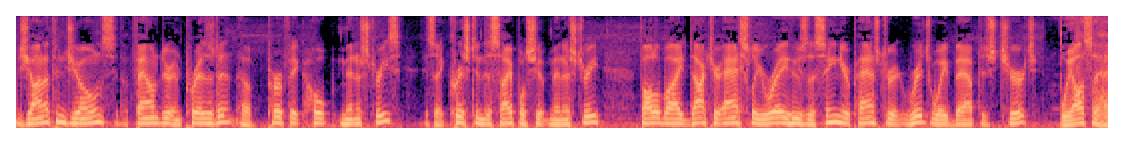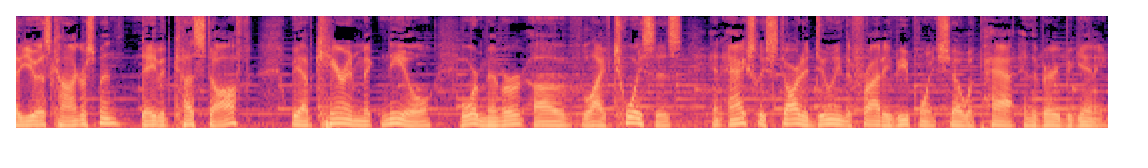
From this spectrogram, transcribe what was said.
Jonathan Jones, the founder and president of Perfect Hope Ministries. It's a Christian discipleship ministry, followed by Dr. Ashley Ray, who's the senior pastor at Ridgeway Baptist Church. We also have U.S. Congressman David Kustoff. We have Karen McNeil, board member of Life Choices, and actually started doing the Friday Viewpoint show with Pat in the very beginning.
